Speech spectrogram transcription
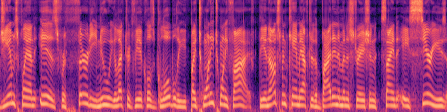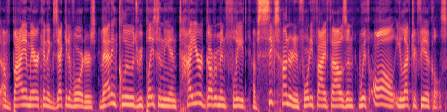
GM's plan is for 30 new electric vehicles globally by 2025. The announcement came after the Biden administration signed a series of Buy American executive orders that includes replacing the entire government fleet of 600 145,000 with all electric vehicles.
